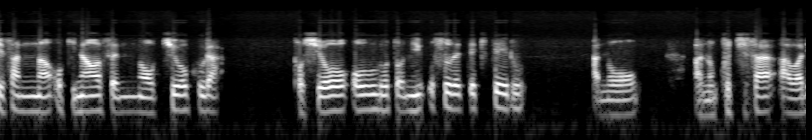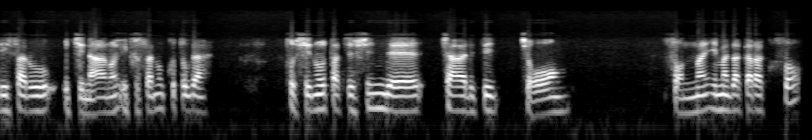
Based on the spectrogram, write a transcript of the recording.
悲惨な沖縄戦の記憶が年を追うごとに薄れてきている。あの、あの口さあわりさるうちなの戦のことが年の立ち死んでチャーリティ超音。そんな今だからこそ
